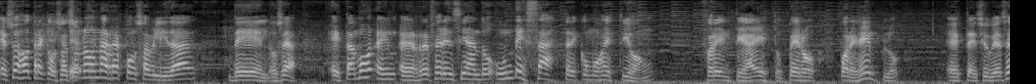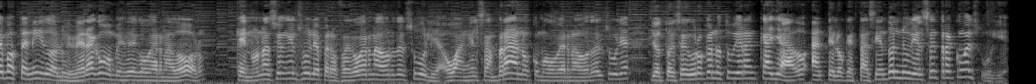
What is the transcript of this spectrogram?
eso es otra cosa. Eso eh, no es una responsabilidad de él. O sea, estamos eh, referenciando un desastre como gestión frente a esto. Pero, por ejemplo, este, si hubiésemos tenido a Luis Vera Gómez de gobernador, que no nació en el Zulia, pero fue gobernador del Zulia, o Ángel Zambrano como gobernador del Zulia, yo estoy seguro que no estuvieran callados ante lo que está haciendo el nivel central con el Zulia.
